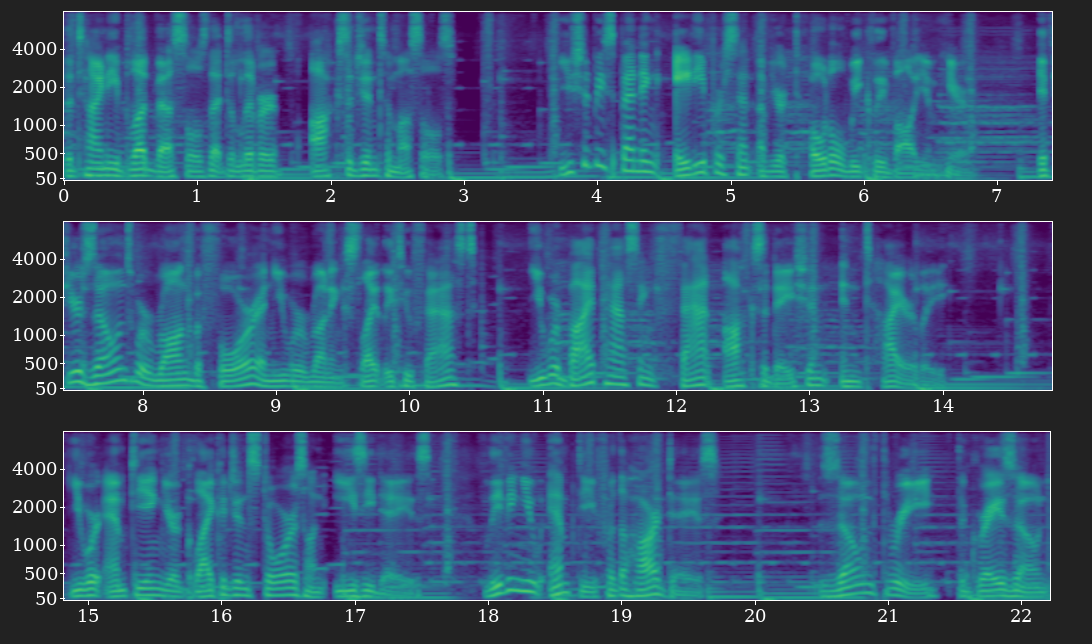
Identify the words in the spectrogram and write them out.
the tiny blood vessels that deliver oxygen to muscles. You should be spending 80% of your total weekly volume here. If your zones were wrong before and you were running slightly too fast, you were bypassing fat oxidation entirely. You were emptying your glycogen stores on easy days, leaving you empty for the hard days. Zone 3, the gray zone,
